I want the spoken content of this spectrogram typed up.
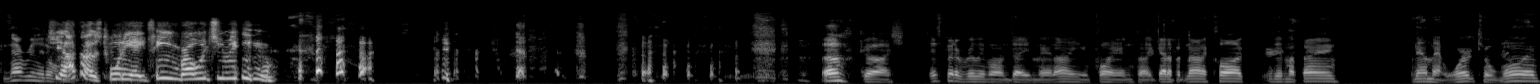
Because I really don't. Yeah, I thought it was 2018, bro. What you mean? oh gosh, it's been a really long day, man. I ain't even playing. Like, got up at nine o'clock, did my thing. Now I'm at work till one.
